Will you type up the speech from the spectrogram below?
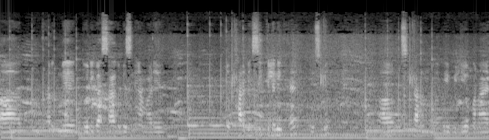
घर में तोरी का साग बेचने हमारे जो फार्मेसी क्लिनिक है उसमें और उसी का हम अभी वीडियो बनाए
